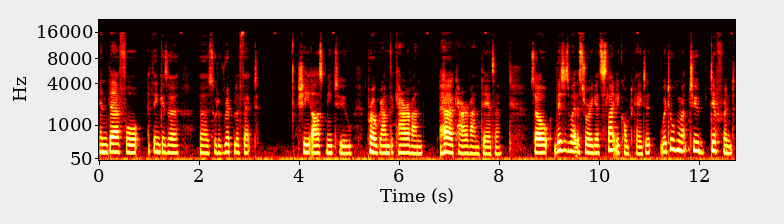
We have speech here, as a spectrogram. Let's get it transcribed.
and therefore I think as a, a sort of ripple effect, she asked me to program the caravan, her caravan theatre. So this is where the story gets slightly complicated. We're talking about two different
